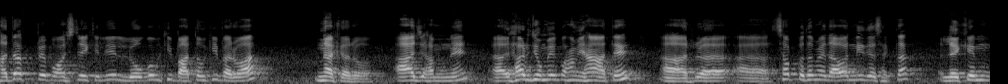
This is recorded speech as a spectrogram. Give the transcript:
हदफ पे पहुँचने के लिए लोगों की बातों की परवाह ना करो। आज हमने हर जुमे को हम यहाँ आते हैं, और सबको तो मैं दावत नहीं दे सकता, लेकिन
